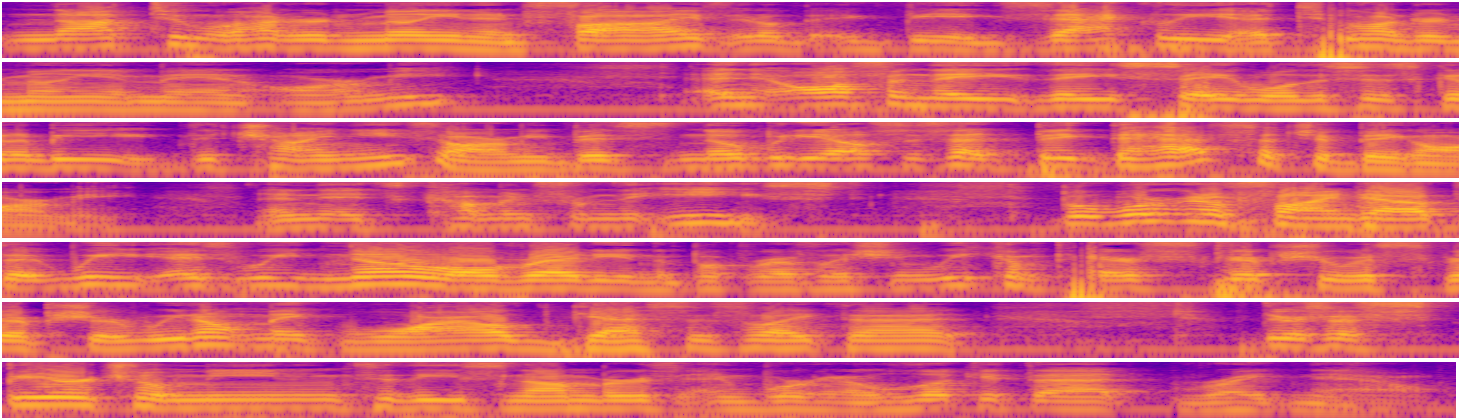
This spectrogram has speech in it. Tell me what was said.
not 200 million in five. It'll be exactly a 200 million man army. And often they, they say, well, this is going to be the Chinese army, but nobody else is that big to have such a big army. And it's coming from the east. But we're going to find out that we, as we know already in the book of Revelation, we compare scripture with scripture. We don't make wild guesses like that. There's a spiritual meaning to these numbers, and we're going to look at that right now.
